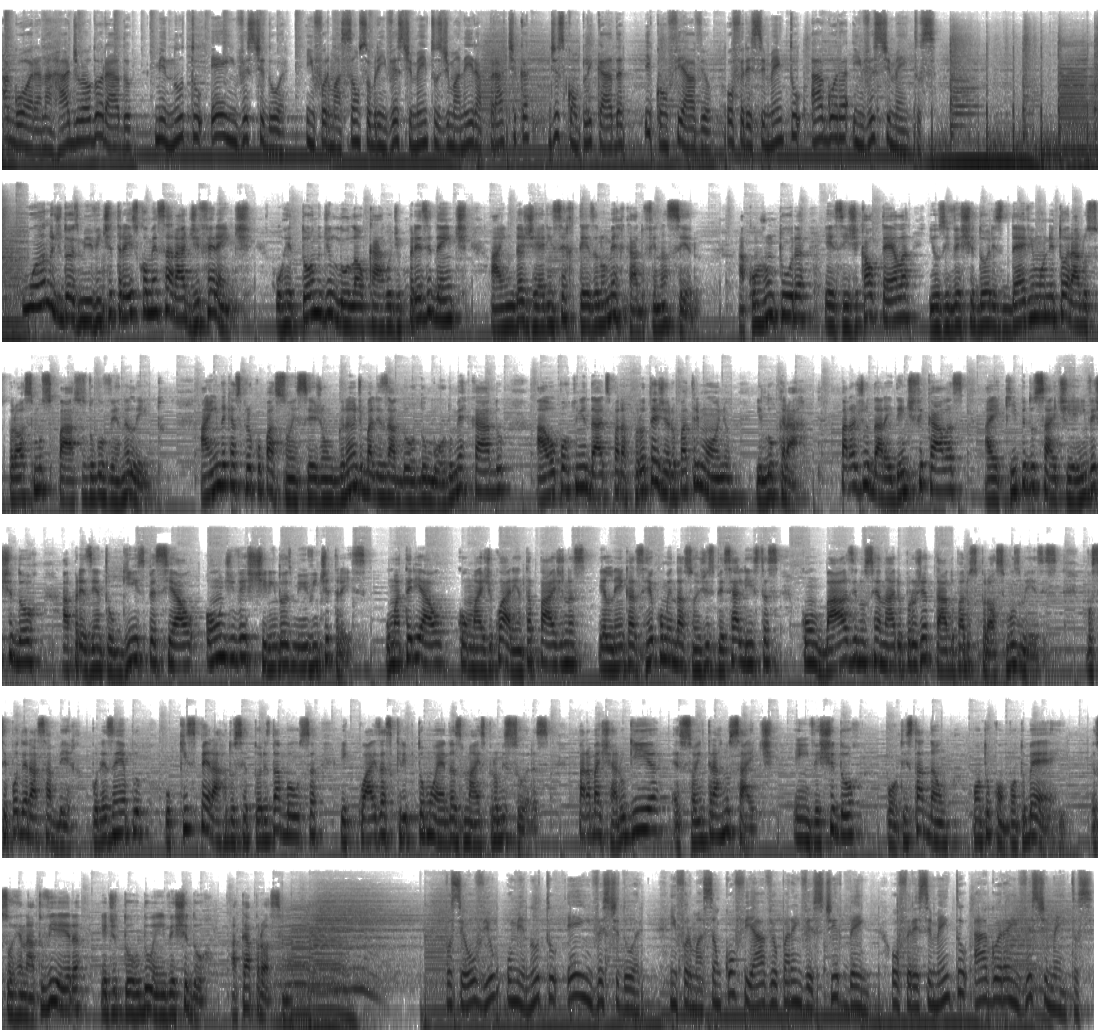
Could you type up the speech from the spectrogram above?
Agora na Rádio Eldorado, Minuto e Investidor. Informação sobre investimentos de maneira prática, descomplicada e confiável. Oferecimento Agora Investimentos. O ano de 2023 começará diferente. O retorno de Lula ao cargo de presidente ainda gera incerteza no mercado financeiro. A conjuntura exige cautela e os investidores devem monitorar os próximos passos do governo eleito. Ainda que as preocupações sejam um grande balizador do humor do mercado, há oportunidades para proteger o patrimônio e lucrar. Para ajudar a identificá-las, a equipe do site e Investidor apresenta o guia especial Onde Investir em 2023. O material, com mais de 40 páginas, elenca as recomendações de especialistas com base no cenário projetado para os próximos meses. Você poderá saber, por exemplo, o que esperar dos setores da bolsa e quais as criptomoedas mais promissoras. Para baixar o guia, é só entrar no site investidor.estadão.com.br. Eu sou Renato Vieira, editor do Investidor. Até a próxima. Você ouviu o Minuto e Investidor. Informação confiável para investir bem. Oferecimento Agora Investimentos.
